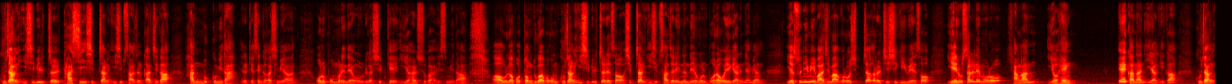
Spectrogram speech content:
9장 21절 다시 10장 24절까지가 한 묶음이다. 이렇게 생각하시면 오늘 본문의 내용을 우리가 쉽게 이해할 수가 있습니다. 어, 우리가 보통 누가복음 9장 21절에서 10장 24절에 있는 내용을 뭐라고 얘기하느냐면 예수님이 마지막으로 십자가를 지시기 위해서 예루살렘으로 향한 여행에 관한 이야기가 9장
